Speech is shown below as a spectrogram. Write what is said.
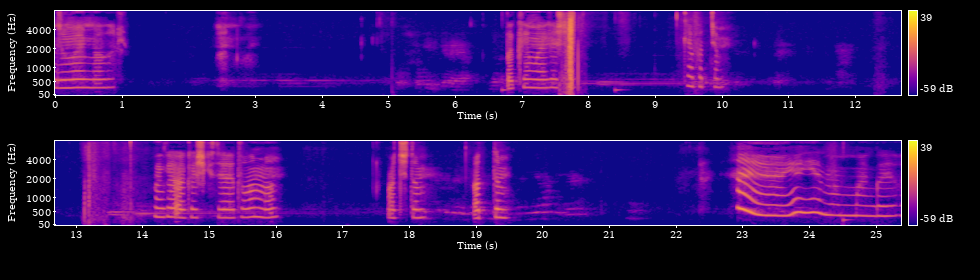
İzin vermiyorlar. Bakayım arkadaşlar. Kapatacağım. Hangi arkadaş kişiye atalım mı? Açtım. Attım. He, ya yerim ben mangoyu.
